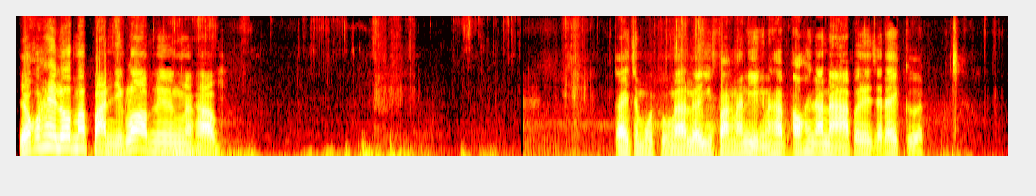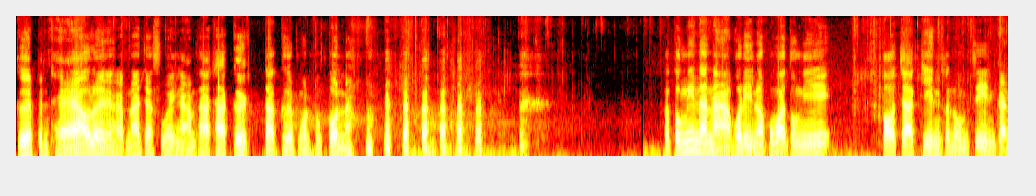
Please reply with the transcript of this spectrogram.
เดี๋ยวก็ให้รถมาปั่นอีกรอบนึงนะครับใกล้จะหมดถุงแล้วเหลืออีกฝั่งนั้นอีกนะครับ เอาให้หนาๆไปเลยจะได้เกิด เกิดเป็นแถวเลยนะครับ น่าจะสวยงามถ้าถ้าเกิดถ้าเกิดหมดทุกต้นนะถ้าตรงนี้หนาๆก็ดีเนาะเพราะว่าตรงนี้เขาจะกินขนมจีนกัน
